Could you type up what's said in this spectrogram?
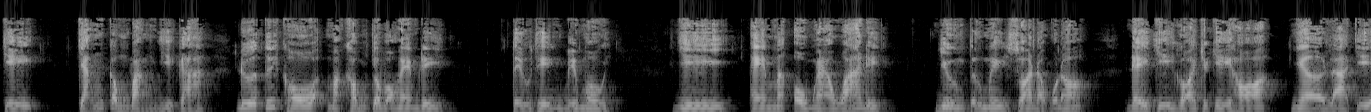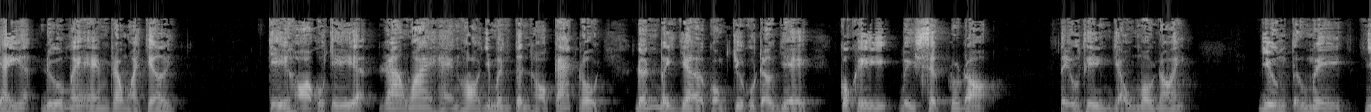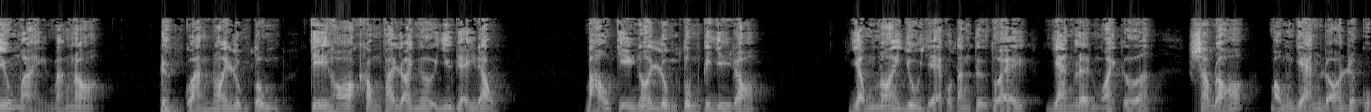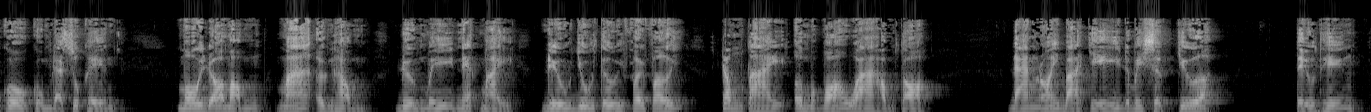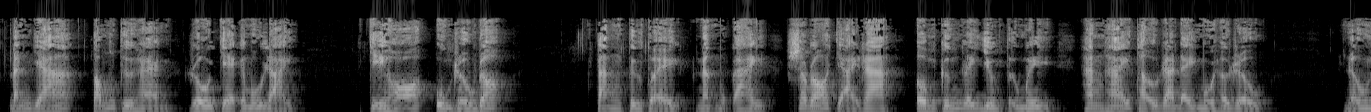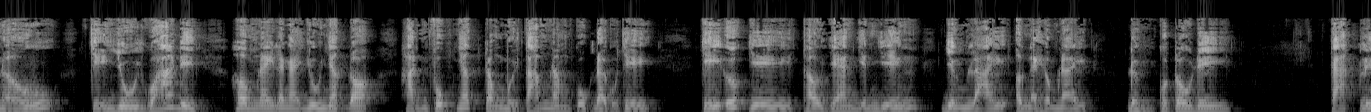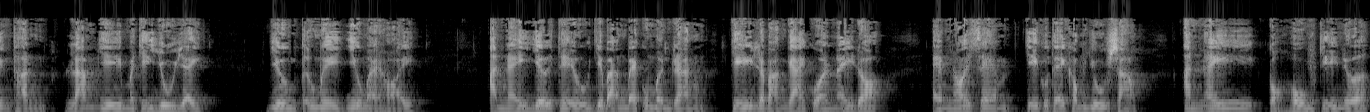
Chị, chẳng công bằng gì cả, đưa tuyết hồ mà không cho bọn em đi. Tiểu Thiên biểu môi, vì em ồn ào quá đi. Dương Tử Mi xoa đầu của nó, để chị gọi cho chị họ, nhờ là chị ấy đưa mấy em ra ngoài chơi. Chị họ của chị ra ngoài hẹn họ với minh tinh họ cát rồi, đến bây giờ còn chưa có trở về, có khi bị sực rồi đó. Tiểu Thiên dẫu môi nói. Dương Tử Mi nhíu mày mắng nó. Đừng quan nói lung tung, chị họ không phải loại người như vậy đâu. Bảo chị nói lung tung cái gì đó. Giọng nói vui vẻ của Tăng Tư Tuệ gian lên ngoài cửa. Sau đó, bóng dáng đỏ rực của cô cũng đã xuất hiện. Môi đỏ mọng, má ửng hồng, đường mi nét mày, đều vui tươi phơi phới. Trong tay ôm một bó hoa hồng to. Đang nói bà chị đã bị sực chưa? Tiểu Thiên đánh giá Tống Thư Hàng rồi che cái mũi lại. Chị họ uống rượu đó. Tăng Tư Tuệ nấc một cái, sau đó chạy ra ôm cứng lấy giường tử mi, hăng hái thở ra đầy mùi hơi rượu. Nữ nữ, chị vui quá đi, hôm nay là ngày vui nhất đó, hạnh phúc nhất trong 18 năm cuộc đời của chị. Chị ước gì thời gian vĩnh viễn dừng lại ở ngày hôm nay, đừng có trôi đi. Các liên thành làm gì mà chị vui vậy? Dương Tử Mi nhíu mày hỏi. Anh ấy giới thiệu với bạn bè của mình rằng chị là bạn gái của anh ấy đó. Em nói xem chị có thể không vui sao? Anh ấy còn hôn chị nữa.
